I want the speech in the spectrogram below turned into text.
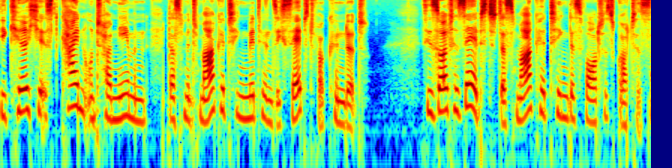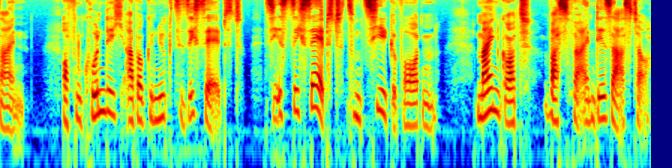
Die Kirche ist kein Unternehmen, das mit Marketingmitteln sich selbst verkündet. Sie sollte selbst das Marketing des Wortes Gottes sein. Offenkundig aber genügt sie sich selbst. Sie ist sich selbst zum Ziel geworden. Mein Gott, was für ein Desaster.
